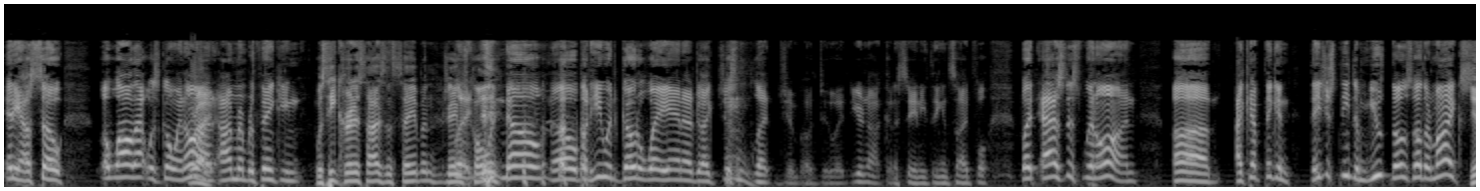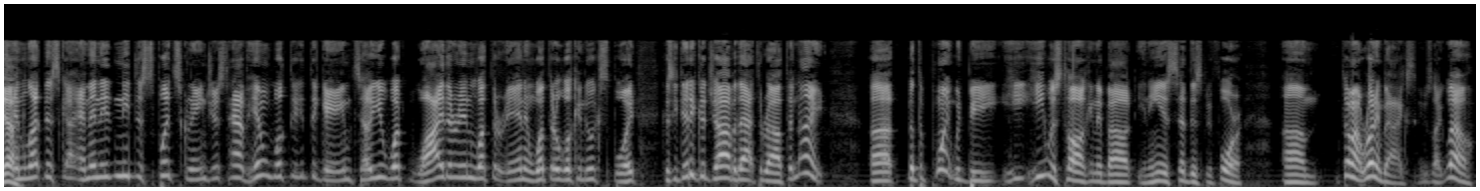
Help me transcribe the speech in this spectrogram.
Anyhow, so uh, while that was going on, Right. I remember thinking. Was he criticizing Saban, James but- Coley? no, no, but he would go to weigh in. I'd be like, just let Jimbo do it. You're not going to say anything insightful. But as this went on, um, I kept thinking they just need to mute those other mics Yeah. and let this guy. And then they didn't need to split screen. Just have him look at the game, tell you what why they're in what they're in and what they're looking to exploit. Because he did a good job of that throughout the night. Uh, but the point would be, he he was talking about, and he has said this before, um, talking about running backs. He was like, well,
